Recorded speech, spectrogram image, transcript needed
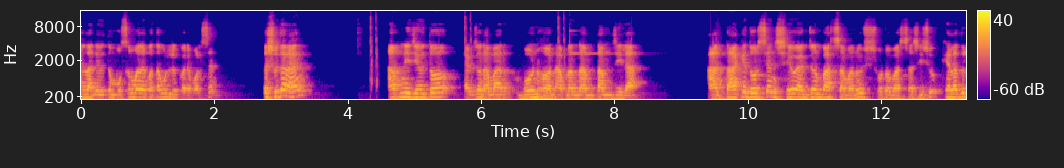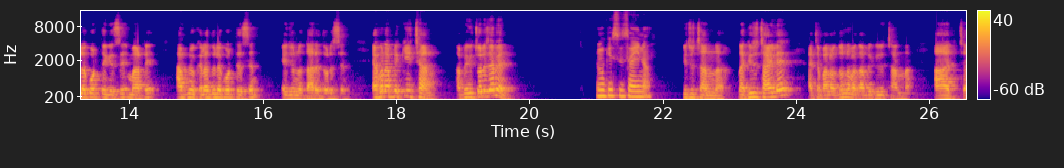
আল্লাহ নবী তো মুসলমানের কথা উল্লেখ করে বলছেন। তো সুতরাং আপনি যেহেতু একজন আমার বোন হন আপনার নাম তামজিলা আর তাকে ধরছেন সেও একজন বাচ্চা মানুষ ছোট বাচ্চা শিশু খেলাধুলা করতে গেছে মাঠে আপনিও খেলাধুলা করতেছেন এই জন্য তারে ধরেছেন। এখন আপনি কি চান? আপনি কি চলে যাবেন? আমি কিছু চাই না। কিছু চান না। না কিছু চাইলে আচ্ছা ভালো ধন্যবাদ আপনি কিছু চান না। আচ্ছা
